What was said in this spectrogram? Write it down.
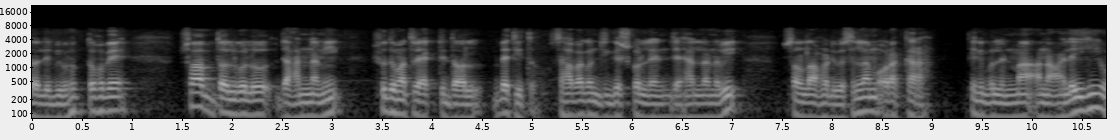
দলে বিভক্ত হবে। সব দলগুলো জাহান্নামি, শুধুমাত্র একটি দল ব্যতীত। সাহাবাগন জিজ্ঞেস করলেন যে আল্লাহ নবী সাল্লাহ আলী ওসাল্লাম ওরা কারা? তিনি বললেন, মা আনা আলাইহি ও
